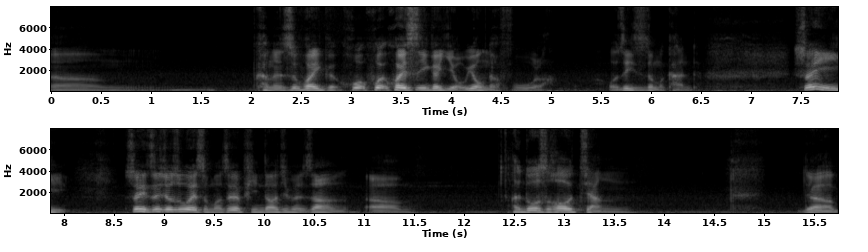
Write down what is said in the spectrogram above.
嗯，可能是会一个会会会是一个有用的服务啦，我自己是这么看的。所以，所以这就是为什么这个频道基本上，呃，很多时候讲，呃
